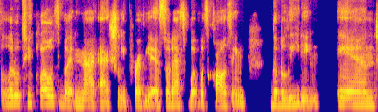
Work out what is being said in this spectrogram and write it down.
a little too close, but not actually previa. So that's what was causing the bleeding. And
